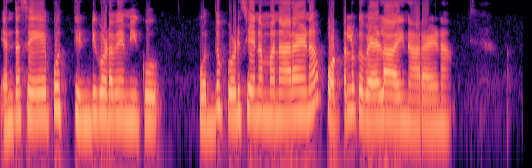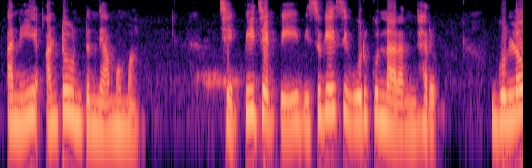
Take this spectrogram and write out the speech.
ఎంతసేపు తిండి గొడవే మీకు? పొద్దు పొడిచేనమ్మ నారాయణ పొట్టలకు వేళ అయి నారాయణ అని అంటూ ఉంటుంది అమ్మమ్మ. చెప్పి చెప్పి విసుగేసి ఊరుకున్నారందరూ. గుళ్ళో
